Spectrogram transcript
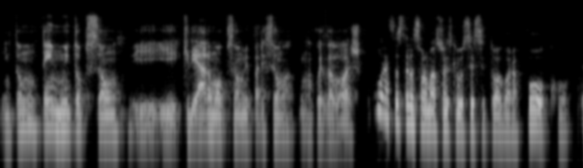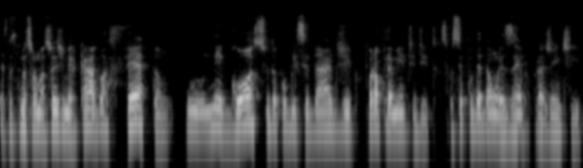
Então não tem muita opção e, e, criar uma opção me pareceu uma, uma coisa lógica. Como essas transformações que você citou agora há pouco, essas transformações de mercado afetam o negócio da publicidade propriamente dito? Se você puder dar um exemplo para a gente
